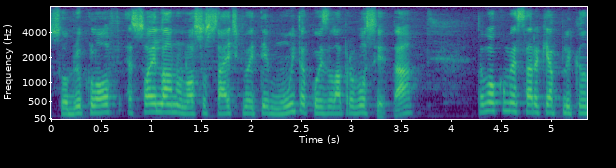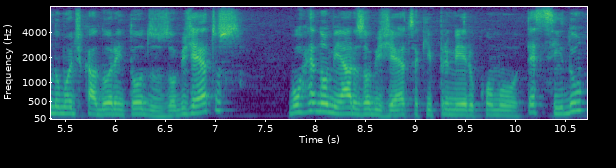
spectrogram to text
sobre o Cloth, é só ir lá no nosso site que vai ter muita coisa lá para você, tá? Então vou começar aqui aplicando o modificador em todos os objetos. Vou renomear os objetos aqui primeiro como tecido,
